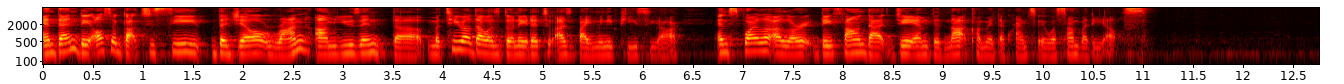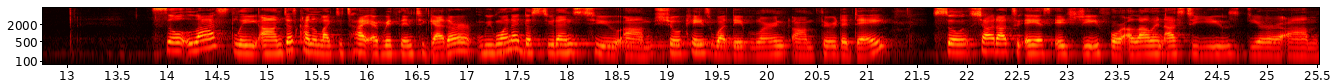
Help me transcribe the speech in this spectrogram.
And then they also got to see the gel run um, using the material that was donated to us by Mini PCR. And spoiler alert, they found that JM did not commit the crime, so it was somebody else. So lastly, um, just kind of like to tie everything together, we wanted the students to um, showcase what they've learned um, through the day. So shout out to ASHG for allowing us to use their um,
